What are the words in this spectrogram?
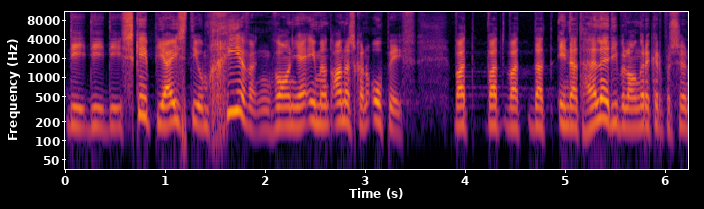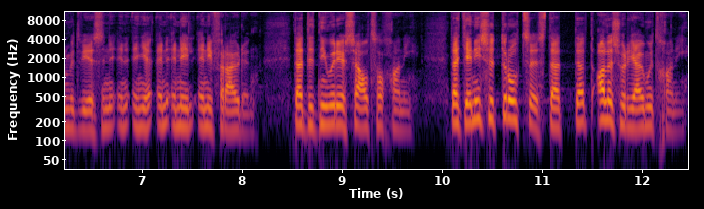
die die die skep juist die omgewing waarin jy iemand anders kan ophef wat wat wat dat en dat hulle die belangriker persoon moet wees in in in in in die, in die verhouding. Dat dit nie oor jouself sal gaan nie. Dat jy nie so trots is dat dat alles oor jou moet gaan nie.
